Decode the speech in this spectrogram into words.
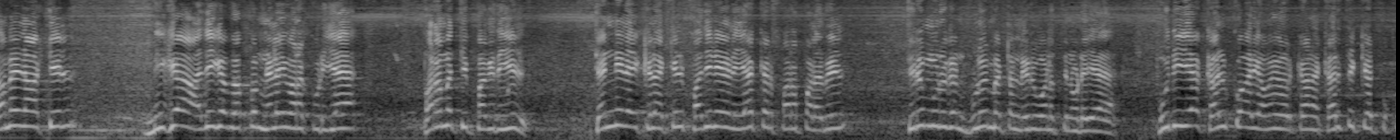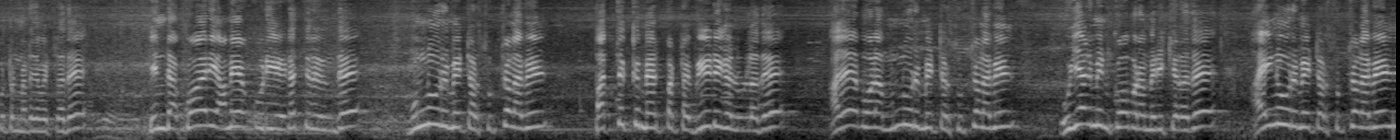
தமிழ்நாட்டில் மிக அதிக வெப்பம் நிலை வரக்கூடிய பரமத்தி பகுதியில் தென்னிலை கிழக்கில் பதினேழு ஏக்கர் பரப்பளவில் திருமுருகன் புளூ மெட்டல் நிறுவனத்தினுடைய புதிய கல்குவாரி அமைவதற்கான கருத்து கேட்பு கூட்டம் நடைபெற்றது. இந்த குவாரி அமையக்கூடிய இடத்திலிருந்து முந்நூறு மீட்டர் சுற்றளவில் பத்துக்கு மேற்பட்ட வீடுகள் உள்ளது. அதே போல் முந்நூறு மீட்டர் சுற்றளவில் உயர்மின் கோபுரம் இருக்கிறது. ஐநூறு மீட்டர் சுற்றளவில்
